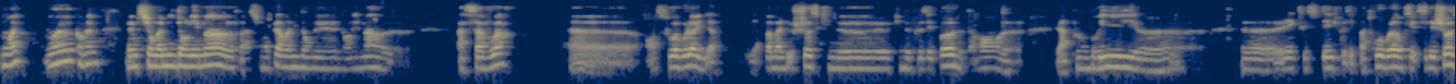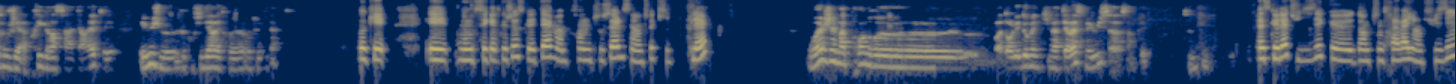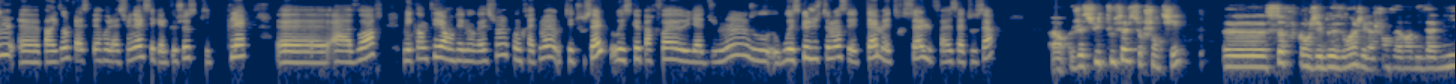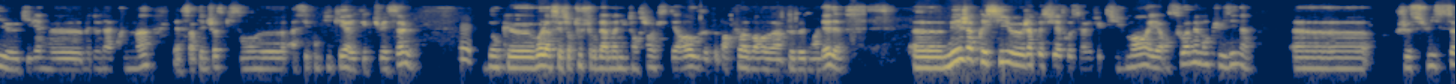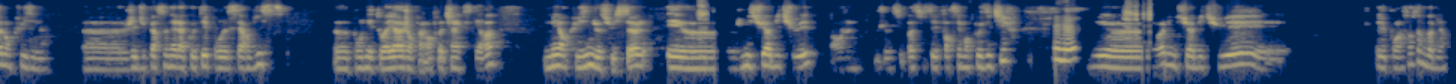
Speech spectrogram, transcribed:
Ouais, ouais, quand même. Même si on m'a mis dans les mains, euh, enfin, si mon père m'a mis dans, dans les mains euh, à savoir, euh, en soi, voilà, il y a, il y a pas mal de choses qui ne, qui ne faisaient pas, notamment la plomberie. l'électricité, il faisait pas trop. Voilà, donc c'est des choses où j'ai appris grâce à Internet et, et oui, je, je, considère être autodidacte. Ok. Et donc, c'est quelque chose que tu aimes apprendre tout seul C'est un truc qui te plaît? Ouais, j'aime apprendre euh, bah, dans les domaines qui m'intéressent, mais oui, ça, ça, me plaît. Parce que là, tu disais que dans ton travail en cuisine, euh, par exemple, l'aspect relationnel, c'est quelque chose qui te plaît euh, à avoir. Mais quand tu es en rénovation, concrètement, tu es tout seul Ou est-ce que parfois il y a du monde Ou, ou est-ce que justement, c'est t'aimes être seul face à tout ça? Alors, je suis tout seul sur chantier, euh, sauf quand j'ai besoin. J'ai la chance d'avoir des amis euh, qui viennent me, donner un coup de main. Il y a certaines choses qui sont euh, assez compliquées à effectuer seul. Mm. Donc voilà, c'est surtout sur de la manutention, etc., où je peux parfois avoir un peu besoin d'aide. mais j'apprécie, j'apprécie être seul, effectivement. Et en soi, même en cuisine, je suis seul en cuisine. j'ai du personnel à côté pour le service, pour le nettoyage, enfin l'entretien, etc. Mais en cuisine, je suis seul et je m'y suis habitué. je, ne sais pas si c'est forcément positif, mm-hmm. mais je m'y suis habitué et pour l'instant, ça me va bien.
